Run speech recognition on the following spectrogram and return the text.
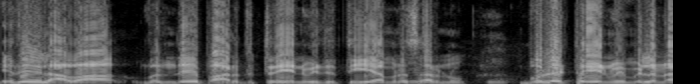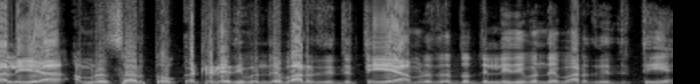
ਇਹਦੇ ਇਲਾਵਾ ਵੰਦੇ ਭਾਰਤ ਟ੍ਰੇਨ ਵੀ ਦਿੱਤੀ ਹੈ ਅੰਮ੍ਰਿਤਸਰ ਨੂੰ। ਬੁਲੇਟ ਟ੍ਰੇਨ ਵੀ ਮਿਲਣ ਵਾਲੀ ਹੈ। ਅੰਮ੍ਰਿਤਸਰ ਤੋਂ ਕਟੜੇ ਦੀ ਵੰਦੇ ਭਾਰਤ ਵੀ ਦਿੱਤੀ ਹੈ ਅੰਮ੍ਰਿਤਸਰ ਤੋਂ ਦਿੱਲੀ ਦੀ ਵੰਦੇ ਭਾਰਤ ਵੀ ਦਿੱਤੀ ਹੈ।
